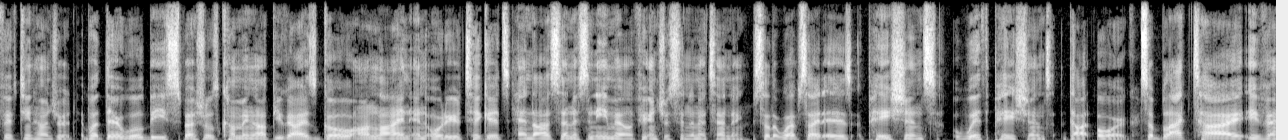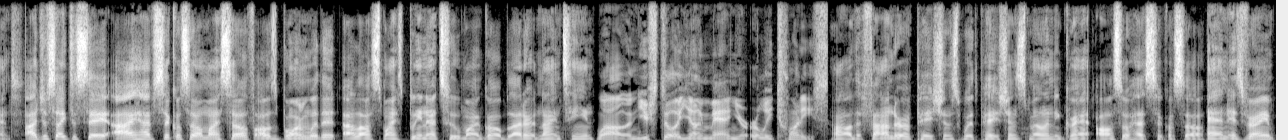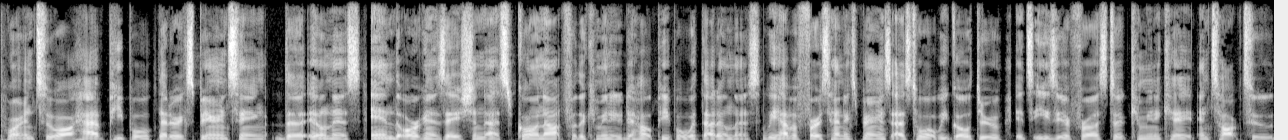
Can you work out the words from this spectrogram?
1500 But there will be specials coming up. You guys go online and order your tickets and uh, send us an email if you're interested in attending. So the website is patiencewithpatients.org. It's a black tie event. I just like to say I have sickle cell myself. I was born with it. I lost my spleen at two, my gallbladder at 19. Wow, and you're still a young man in your early 20s. Uh, the founder of Patience with Patients, Melanie Grant, also has sickle cell. And it's very important to uh, have people that are experiencing the illness in the organization that's going out for the community to help people with that illness. We have a firsthand experience as to what we go through. It's easier for us to communicate and talk to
